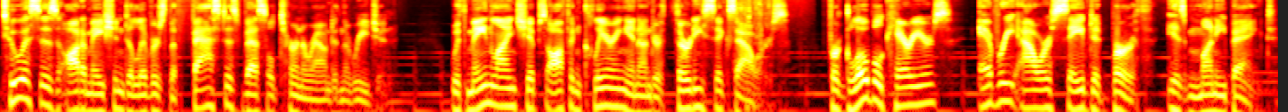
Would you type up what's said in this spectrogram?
Tuas's automation delivers the fastest vessel turnaround in the region, with mainline ships often clearing in under 36 hours. For global carriers, every hour saved at berth is money banked.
